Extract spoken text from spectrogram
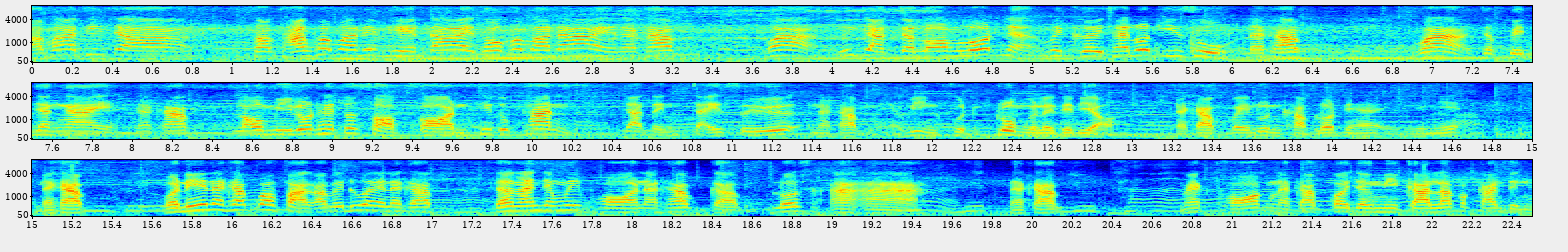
สามารถที่จะสอบถามเข้ามาในเพจได้โทรเข้ามาได้นะครับว่าหรืออยากจะลองรถเนี่ยไม่เคยใช้รถอีสุนะครับว่าจะเป็นยังไงนะครับเรามีรถให้ทดสอบก่อนที่ทุกท่านจะตัดสินใจซื้อนะครับแหมวิ่งฝุ่นกลุ่มกันเลยทีเดียว นะครับวัยรุ่นขับรถเนี่ยฮะอย่างนี้นะครับวันนี้นะครับก็ฝากเอาไปด้วยนะครับดังนั้นยังไม่พอนะครับกับรถ RR นะครับแม็กทอกนะครับก็ยังมีการรับประกันถึง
